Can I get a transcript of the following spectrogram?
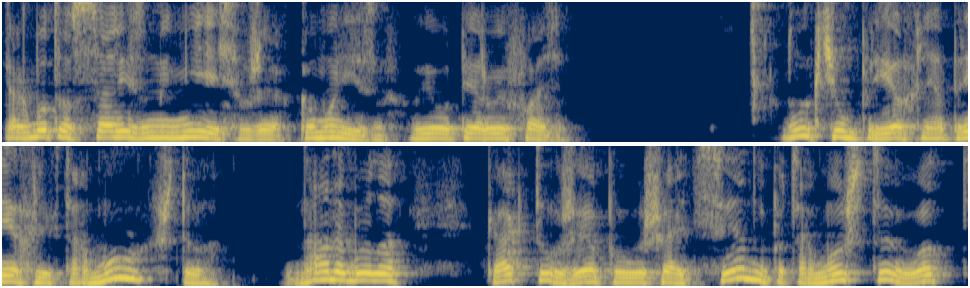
Как будто социализм не есть уже коммунизм в его первой фазе. Ну, к чему приехали? А приехали к тому, что надо было как-то уже повышать цены, потому что вот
